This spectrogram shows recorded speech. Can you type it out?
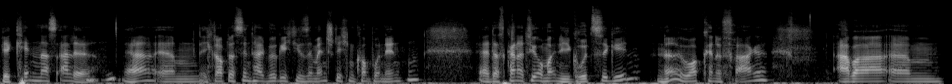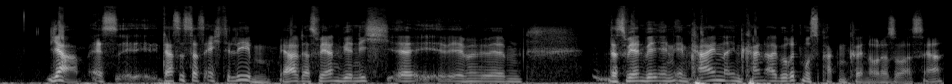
Wir kennen das alle. Mhm. Ja, ähm, ich glaube, das sind halt wirklich diese menschlichen Komponenten. Äh, das kann natürlich auch mal in die Grütze gehen, ne? überhaupt keine Frage. Aber ähm, ja, es, das ist das echte Leben. Ja, das werden wir nicht. Äh, äh, das werden wir in, in, keinen, in keinen Algorithmus packen können oder sowas. Ja?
